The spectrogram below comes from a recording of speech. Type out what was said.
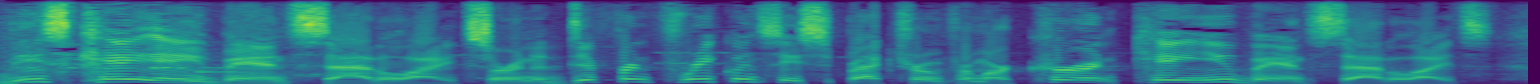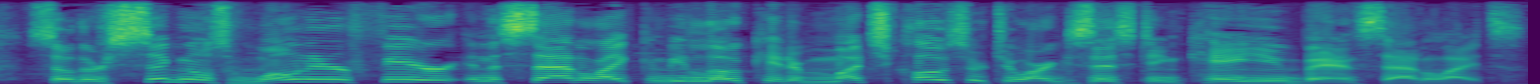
These Ka-band satellites are in a different frequency spectrum from our current Ku-band satellites, so their signals won't interfere and the satellite can be located much closer to our existing Ku-band satellites.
